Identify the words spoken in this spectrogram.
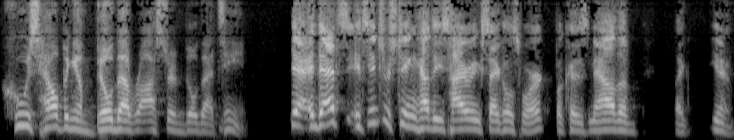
who's helping him build that roster and build that team. Yeah. And that's, it's interesting how these hiring cycles work because now the, like, you know,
